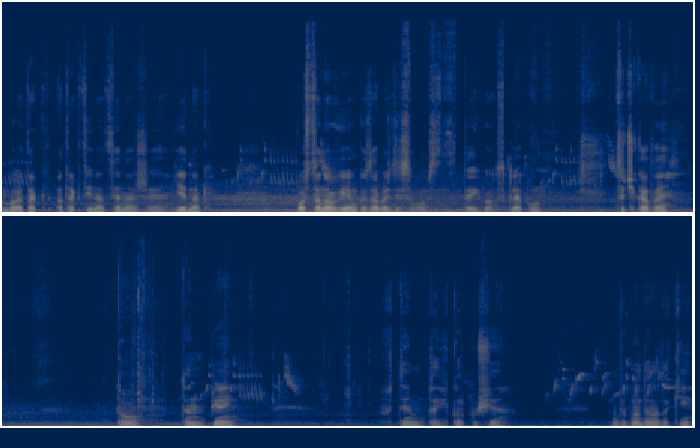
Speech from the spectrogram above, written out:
Była tak atrakcyjna cena, że jednak postanowiłem go zabrać ze sobą z tego sklepu. Co ciekawe, to ten pień w tym tej korpusie wygląda na taki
